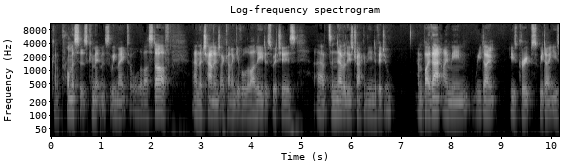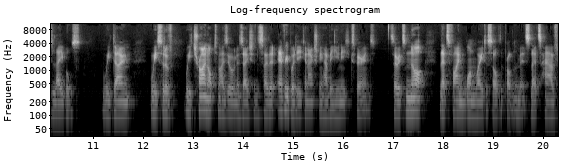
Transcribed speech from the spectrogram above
kind of promises, commitments that we make to all of our staff, and the challenge I kind of give all of our leaders, which is uh, to never lose track of the individual. And by that I mean we don't use groups, we don't use labels, we don't we sort of we try and optimize the organization so that everybody can actually have a unique experience. So it's not let's find one way to solve the problem. It's let's have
